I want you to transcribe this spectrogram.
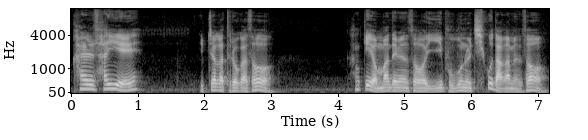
칼 사이에 입자가 들어가서 함께 연마되면서 이 부분을 치고 나가면서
